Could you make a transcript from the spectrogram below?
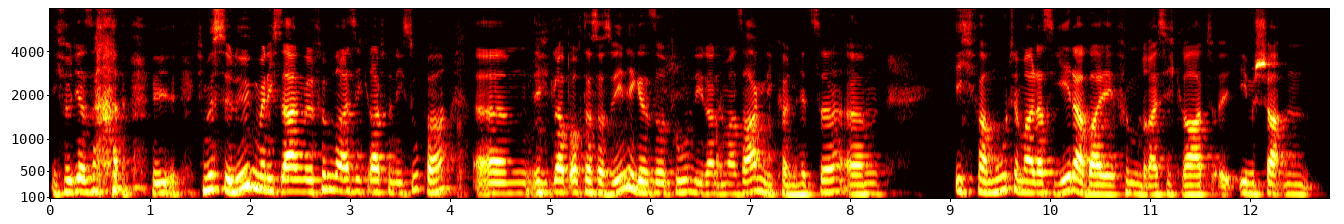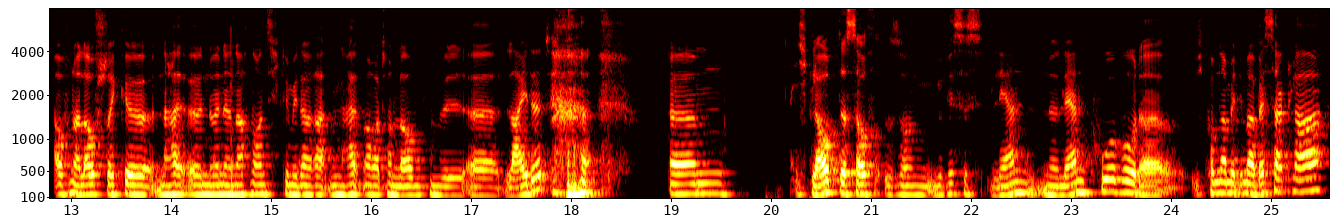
Ich würde ja sagen, ich müsste lügen, wenn ich sagen will, 35 Grad finde ich super. Ähm, ich glaube auch, dass das wenige so tun, die dann immer sagen, die können Hitze. Ähm, ich vermute mal, dass jeder bei 35 Grad äh, im Schatten auf einer Laufstrecke, äh, wenn er nach 90 Kilometern einen Halbmarathon laufen will, äh, leidet. ähm, ich glaube, dass auch so ein gewisses Lern, eine Lernkurve oder ich komme damit immer besser klar,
